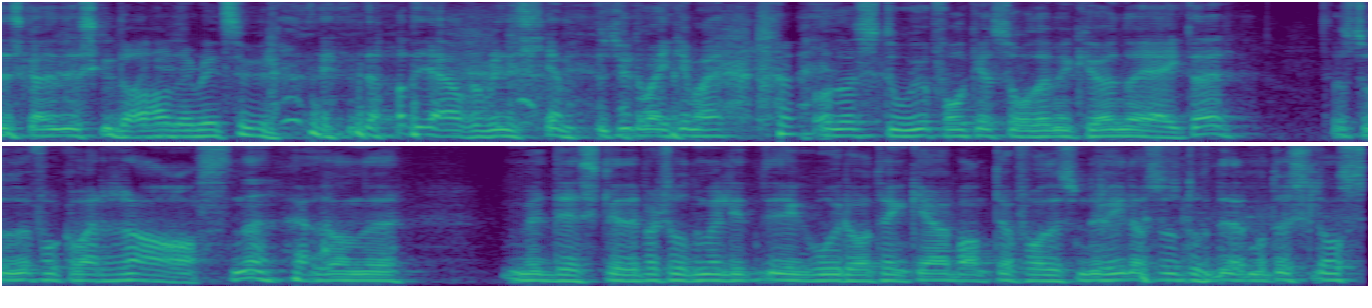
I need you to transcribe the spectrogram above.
det skal, det skulle, da hadde jeg blitt sur. da hadde jeg også blitt kjempesur. Det var ikke meg. Og da sto jo folk, Jeg så dem i køen da jeg gikk der. Så sto det folk og var rasende. Ja. Sånn, med dresslederpersoner med litt god råd, tenker jeg, vant til å få det som du vil. Og så sto det og måtte slåss,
